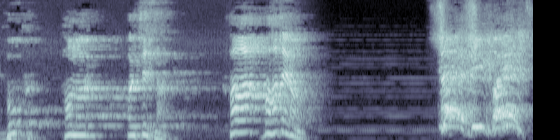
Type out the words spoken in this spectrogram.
Bóg, honor, ojczyzna. Chwała bohaterom! Strzeż ich pamięć!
